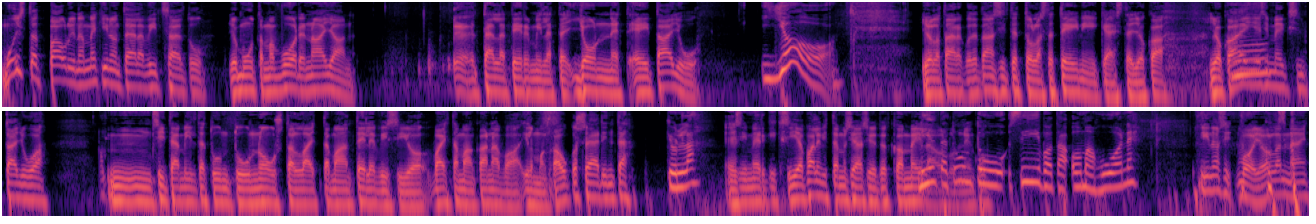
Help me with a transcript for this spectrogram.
Muistat Pauliina, mekin on täällä vitsailtu jo muutaman vuoden ajan ö, tällä termillä, että jonnet ei taju. Joo. Jolla tarkoitetaan sitten tuollaista teini-ikäistä, joka, joka no. ei esimerkiksi tajua mm, sitä, miltä tuntuu nousta laittamaan televisio, vaihtamaan kanavaa ilman kaukosäädintä Kyllä. esimerkiksi. Ja paljon tämmöisiä asioita, jotka on meillä Miltä ollut. tuntuu siivota oma huone? Niin, no sit voi olla näin.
